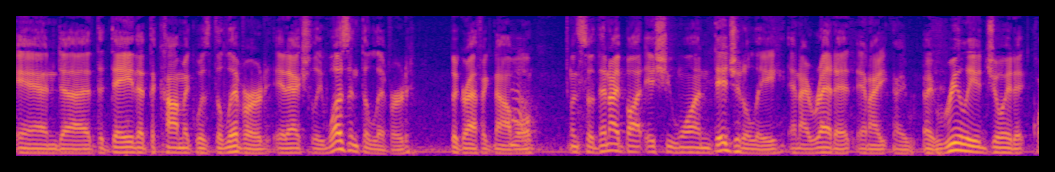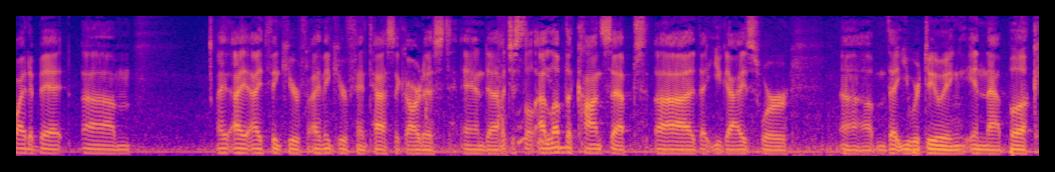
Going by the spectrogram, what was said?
And uh, the day that the comic was delivered, it actually wasn't delivered, the graphic novel. Oh. And so then I bought issue one digitally, and I read it, and I, I, I really enjoyed it quite a bit. Um, I, I, I think you're I think you're a fantastic artist, and uh, just I love the concept uh, that you guys were um, that you were doing in that book.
